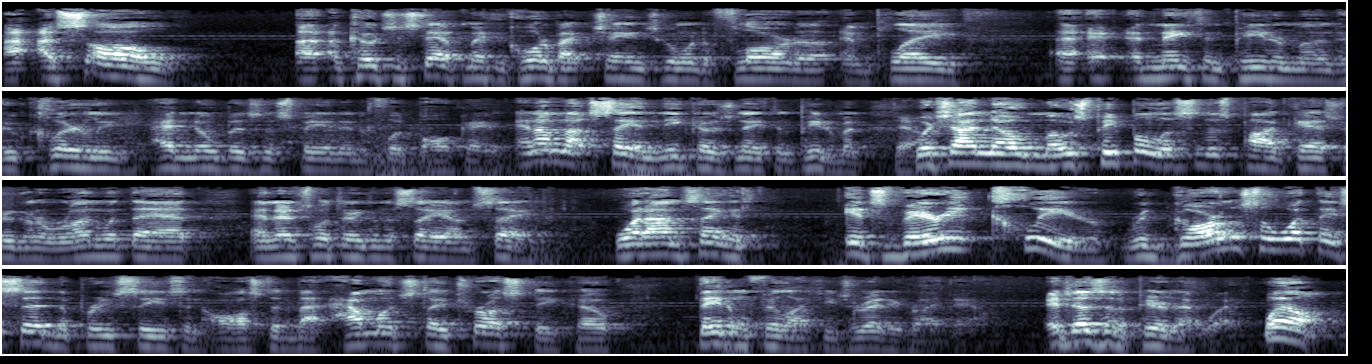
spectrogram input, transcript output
I, I saw a, a coaching staff make a quarterback change going to Florida and play a, a Nathan Peterman who clearly had no business being in a football game. And I'm not saying Nico's Nathan Peterman, Yeah. which I know most people listen to this podcast are going to run with that, and that's what they're going to say I'm saying. What I'm saying is, it's very clear, regardless of what they said in the preseason, Austin, about how much they trust Nico, they don't feel like he's ready right now. It doesn't appear that way. Well,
